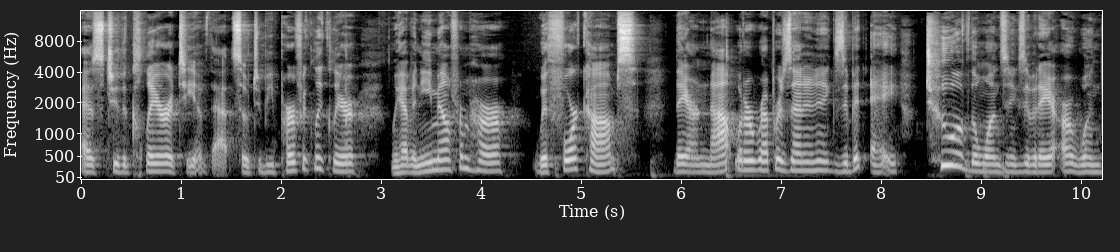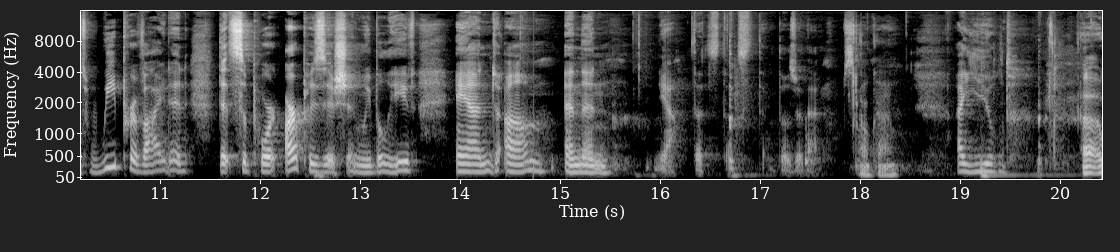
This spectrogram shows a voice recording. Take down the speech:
as to the clarity of that. So to be perfectly clear, we have an email from her with four comps. They are not what are represented in Exhibit A. Two of the ones in Exhibit A are ones we provided that support our position, we believe. And, um, and then, yeah, that's, that's, those are that. So Okay. I yield. Uh,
